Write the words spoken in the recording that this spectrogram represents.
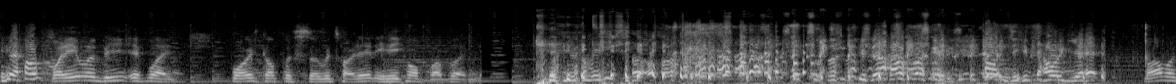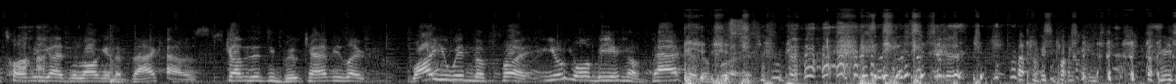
You know how funny it would be if like Forrest Gump was so retarded and he called Bubba and. How, deep that would get. Mama told me you guys belong in the back house. She comes into boot camp. He's like, "Why are you in the front? You won't be in the back of the bus." that'd fucking. That'd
